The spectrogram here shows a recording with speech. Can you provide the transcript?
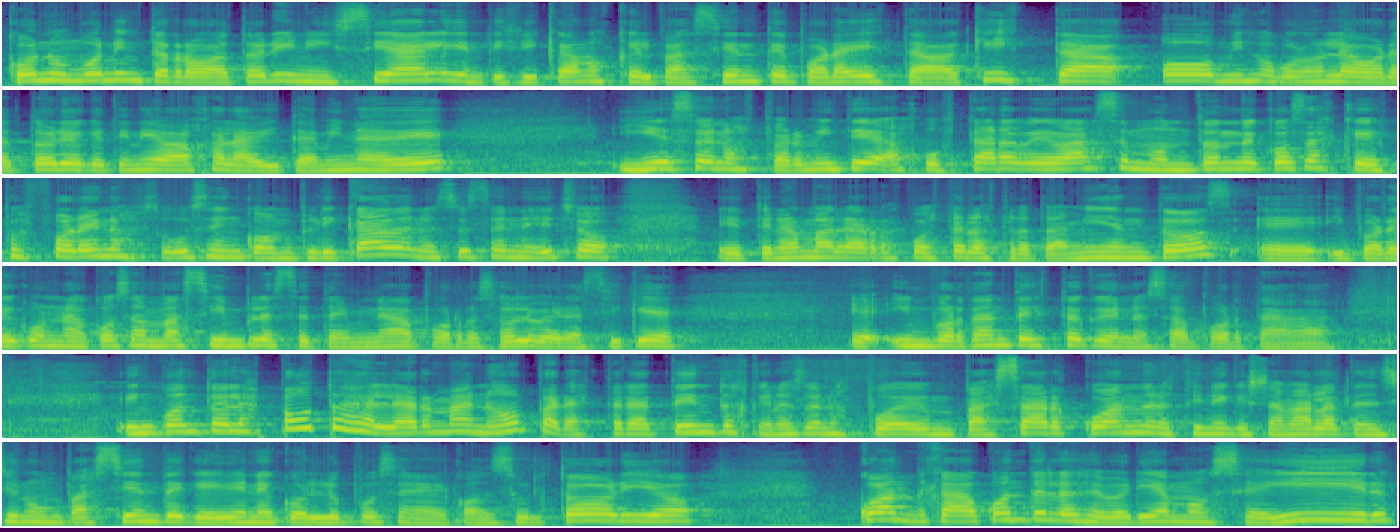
con un buen interrogatorio inicial identificamos que el paciente por ahí es tabaquista o mismo con un laboratorio que tiene baja la vitamina D y eso nos permite ajustar de base un montón de cosas que después por ahí nos hubiesen complicado, nos hubiesen hecho eh, tener mala respuesta a los tratamientos eh, y por ahí con una cosa más simple se terminaba por resolver. Así que eh, importante esto que nos aportaba. En cuanto a las pautas de alarma, ¿no? Para estar atentos que no se nos pueden pasar, cuándo nos tiene que llamar la atención un paciente que viene con lupus en el consultorio, cada cuánto los deberíamos seguir.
